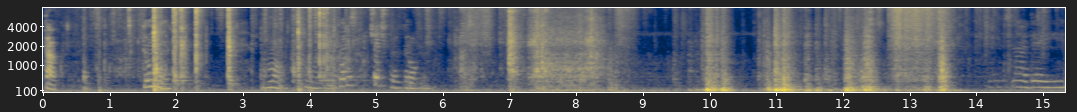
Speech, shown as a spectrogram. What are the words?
так. Тому. Тому, тому зараз курчачку зроблю. Її.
